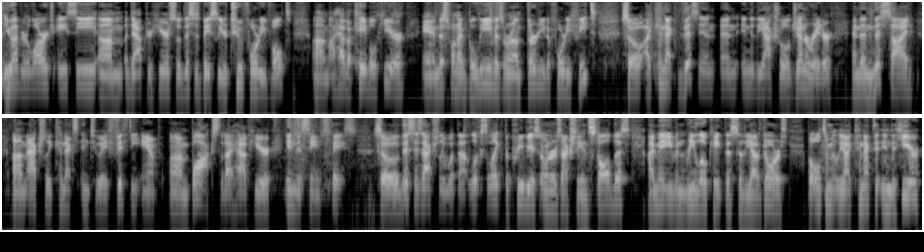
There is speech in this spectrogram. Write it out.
You have your large AC um, adapter here, so this is basically your 240 volt. Um, I have a cable here, and this one I believe is around 30 to 40 feet. So I connect this in and into the actual generator, and then this side um, actually connects into a 50 amp um, box that I have here in the same space. So this is actually what that looks like. The previous owners actually installed this. I may even relocate this to the outdoors, but ultimately I connect it into here.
